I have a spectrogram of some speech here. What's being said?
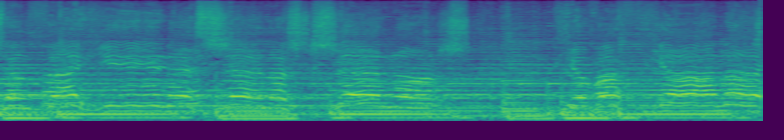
Σαν θα γίνεις ένας ξένος πιο βαθιά να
